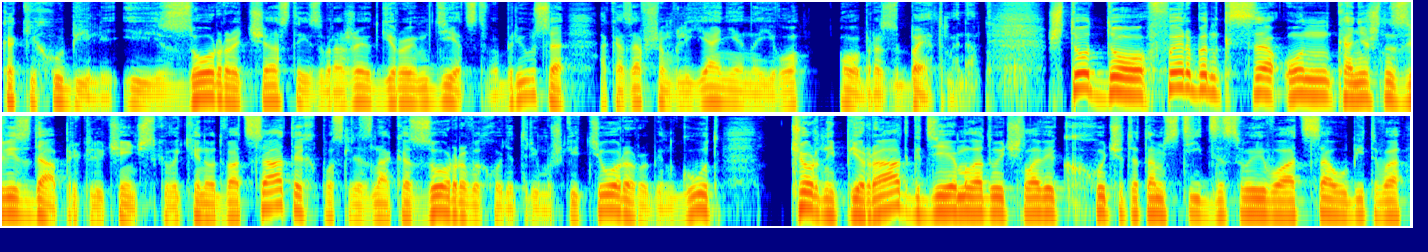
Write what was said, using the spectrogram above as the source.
как их убили. И Зорро часто изображает изображают героем детства Брюса, оказавшим влияние на его образ Бэтмена. Что до Фербенкса, он, конечно, звезда приключенческого кино 20-х. После «Знака Зорро» выходят «Три мушкетера», «Робин Гуд», «Черный пират», где молодой человек хочет отомстить за своего отца, убитого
